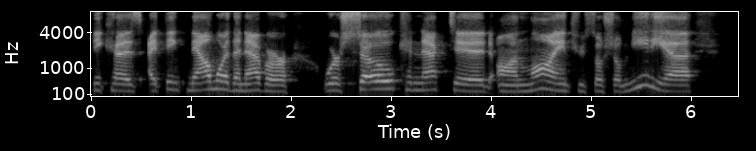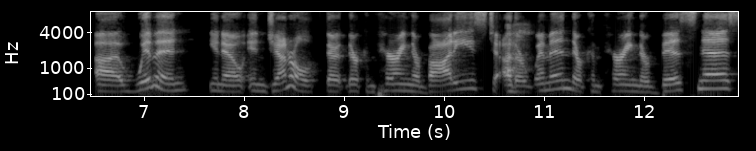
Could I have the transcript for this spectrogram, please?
because I think now more than ever, we're so connected online through social media. Uh, women, you know, in general, they're, they're comparing their bodies to other women, they're comparing their business.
